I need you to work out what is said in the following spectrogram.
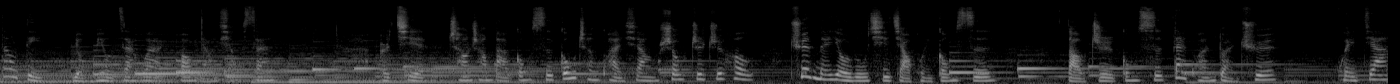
到底有没有在外包养小三，而且常常把公司工程款项收支之后，却没有如期缴回公司，导致公司贷款短缺。回家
